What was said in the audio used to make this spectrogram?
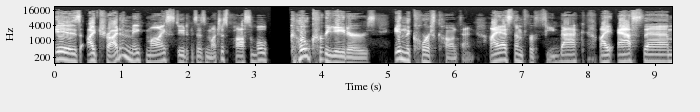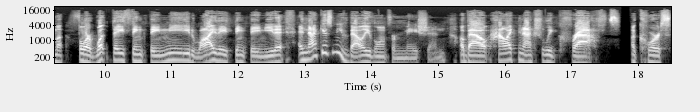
is I try to make my students as much as possible co-creators in the course content. I ask them for feedback. I ask them for what they think they need, why they think they need it, and that gives me valuable information about how I can actually craft a course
